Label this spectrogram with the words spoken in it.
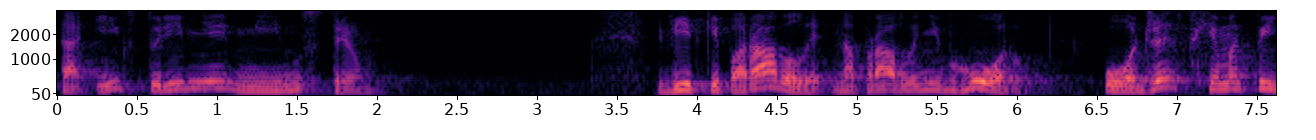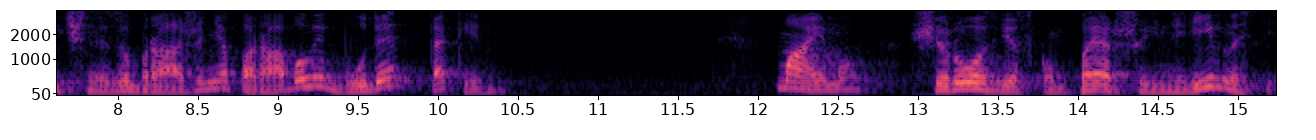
та х дорівнює мінус 3. Відки параболи направлені вгору. Отже, схематичне зображення параболи буде таким. Маємо, що розв'язком першої нерівності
